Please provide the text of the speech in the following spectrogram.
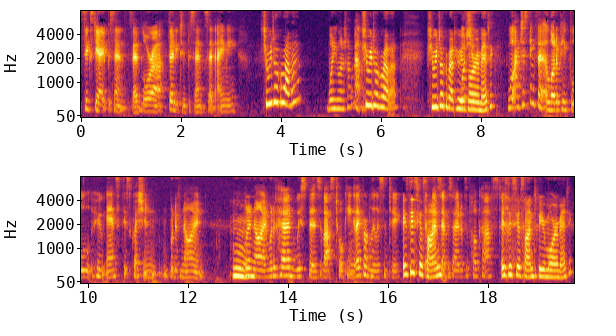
68% said Laura, 32% said Amy. Should we talk about that? What do you want to talk about? Should we talk about that? Should we talk about who is What more should- romantic? Well, I just think that a lot of people who answered this question would have known. Hmm. Would have known, would have heard whispers of us talking. They probably listened to Is this your the sign? first episode of the podcast. Is this your sign to be more romantic?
